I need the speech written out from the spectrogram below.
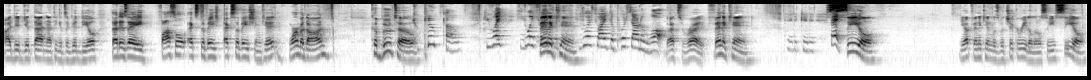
I did get that and I think it's a good deal. That is a fossil excavation, excavation kit, Wormadam, Kabuto, Pluto. He's like he's like Fennekin. He's like trying to push out a wall. That's right. Fennekin. Hey, Seal. Yep, Fennekin was with Chikorita, little C. Seal.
